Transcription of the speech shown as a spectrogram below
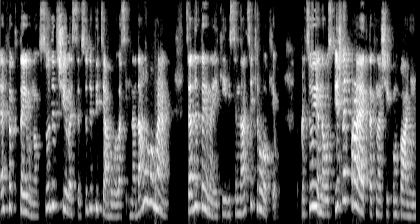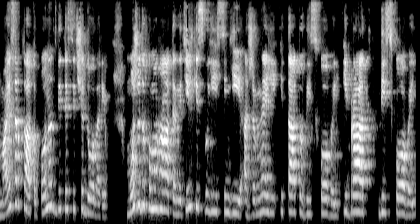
ефективно, всюди вчилася, всюди підтягувалася. І на даний момент ця дитина, якій 18 років, працює на успішних проєктах в нашій компанії, має зарплату понад 2000 доларів, може допомагати не тільки своїй сім'ї, адже в неї і тато військовий, і брат військовий, е,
